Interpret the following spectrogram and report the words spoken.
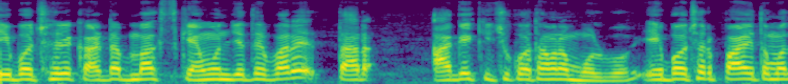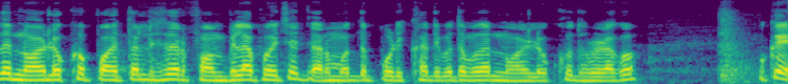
এই বছরের কাট আপ মার্কস কেমন যেতে পারে, তার আগে কিছু কথা আমরা বলব। এবছর প্রায় তোমাদের নয় লক্ষ পঁয়তাল্লিশ হাজার ফর্ম ফিল আপ হয়েছে, যার মধ্যে পরীক্ষা দেবে তোমাদের নয় লক্ষ, ধরে রাখো। ওকে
